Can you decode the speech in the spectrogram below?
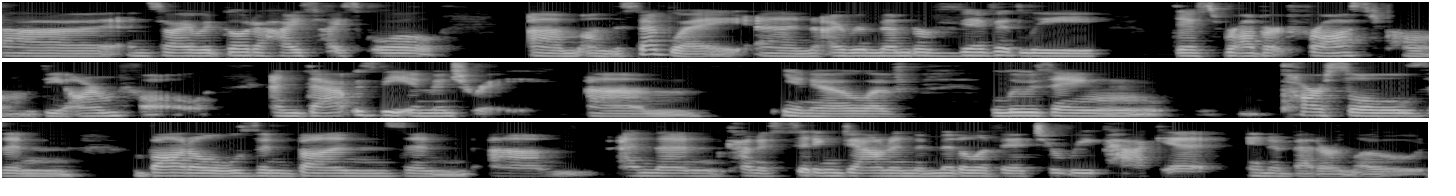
uh, and so I would go to high high school um, on the subway, and I remember vividly this Robert Frost poem, "The Armful," and that was the imagery, um, you know, of losing parcels and bottles and buns and um, and then kind of sitting down in the middle of it to repack it in a better load.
